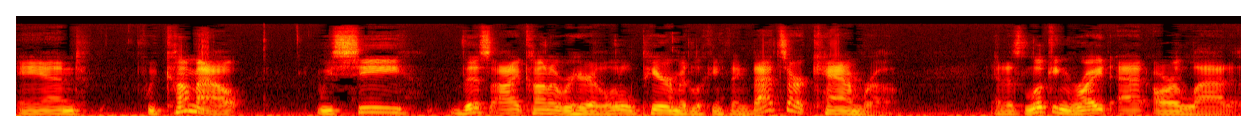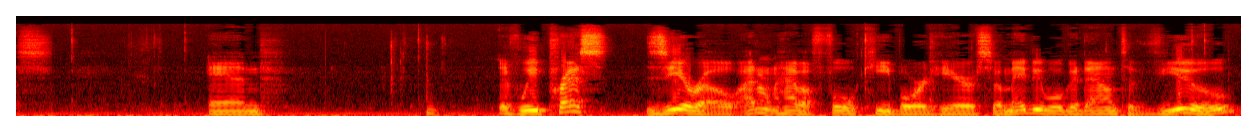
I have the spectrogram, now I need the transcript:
And if we come out, we see this icon over here, the little pyramid looking thing. That's our camera. And it's looking right at our lattice. And if we press zero, I don't have a full keyboard here, so maybe we'll go down to view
